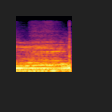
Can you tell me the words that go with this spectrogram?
Kadire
